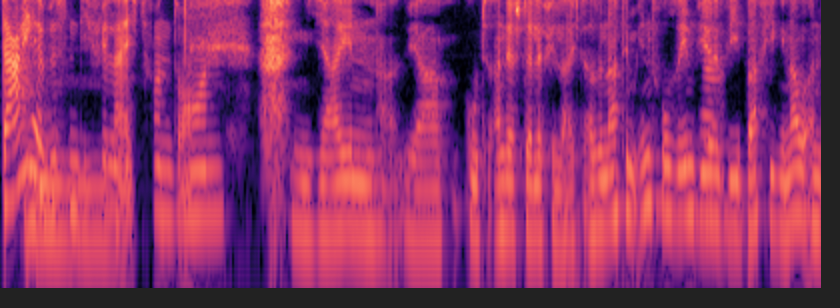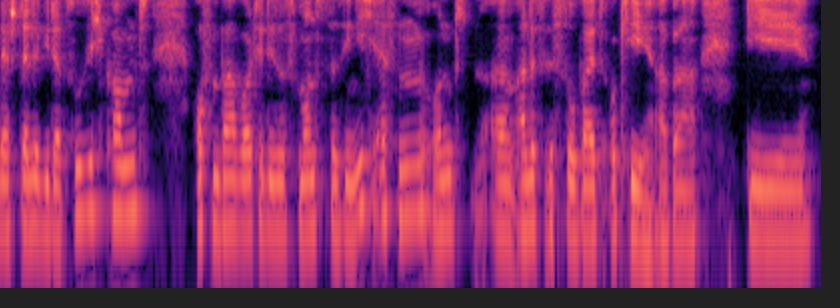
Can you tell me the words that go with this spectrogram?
Daher Hm. wissen die vielleicht von Dawn. Jein, ja, gut, an der Stelle vielleicht. Also nach dem Intro sehen wir, Ja. wie Buffy genau an der Stelle wieder zu sich kommt. Offenbar wollte dieses Monster sie nicht essen und äh, alles ist soweit okay, aber die,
